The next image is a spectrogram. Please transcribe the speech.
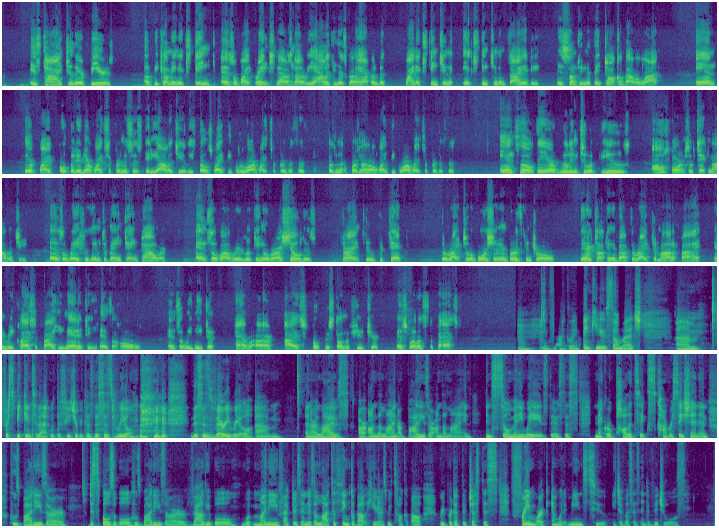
is tied to their fears of becoming extinct as a white race. Now, it's not a reality that's going to happen, but white extinction extinction anxiety is something that they talk about a lot. And they're quite open in their white supremacist ideology, at least those white people who are white supremacists, because of course not all white people are white supremacists. And so they are willing to abuse all forms of technology as a way for them to maintain power. And so while we're looking over our shoulders, trying to protect the right to abortion and birth control, they're talking about the right to modify and reclassify humanity as a whole. And so we need to have our eyes focused on the future as well as the past. Mm, exactly. Thank you so much um, for speaking to that with the future because this is real. this is very real. Um, and our lives are on the line, our bodies are on the line in so many ways. There's this necropolitics conversation and whose bodies are disposable, whose bodies are valuable, what money factors in. There's a lot to think about here as we talk about reproductive justice framework and what it means to each of us as individuals.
